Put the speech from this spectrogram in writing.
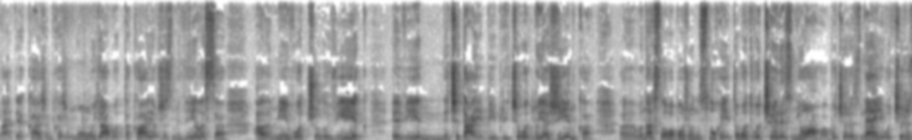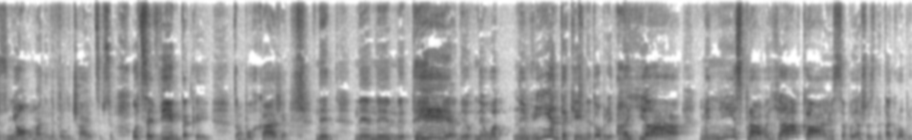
знаєте, як кажемо? Кажемо, ну я от така, я вже змінилася, але мій от чоловік. Він не читає Біблії, чи от моя жінка, е, вона Слова Божого не слухає. І то от, от через нього або через неї, от через нього в мене не виходить все. Оце він такий. Тому Бог каже: не, не, не, не ти, не, не, от, не він такий недобрий, а я. Мені справа, я каюся, бо я щось не так роблю.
